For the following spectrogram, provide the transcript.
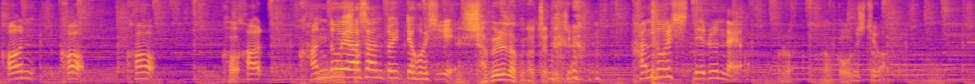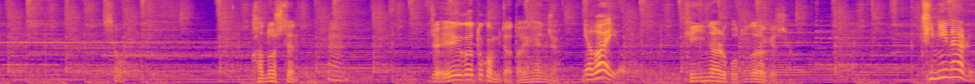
かんかかか。か感動屋さんと言ってほしい。え喋れなくなっちゃってんじゃん。感動してるんだよ。ほらなんかこっちは。落ちたそう。感動してんの？うん。じゃあ映画とか見たら大変じゃん。やばいよ。気になることだらけじゃん気になる、う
